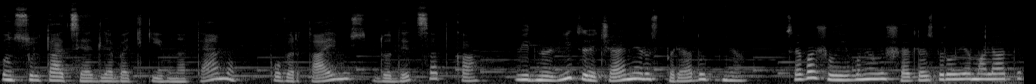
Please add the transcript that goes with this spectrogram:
Консультація для батьків на тему Повертаємось до дитсадка. Відновіть звичайний розпорядок дня. Це важливо не лише для здоров'я маляти,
